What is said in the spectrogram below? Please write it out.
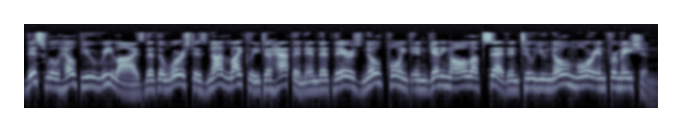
This will help you realize that the worst is not likely to happen and that there's no point in getting all upset until you know more information.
